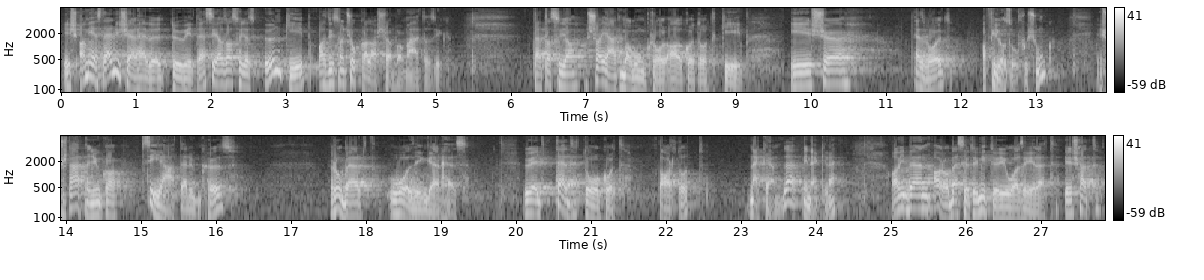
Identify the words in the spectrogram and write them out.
És ami ezt elviselhetővé teszi, az az, hogy az önkép az viszont sokkal lassabban változik. Tehát az, hogy a saját magunkról alkotott kép. És ez volt a filozófusunk, és most átmegyünk a pszichiáterünkhöz, Robert Waldingerhez. Ő egy TED talkot tartott, nekem, de mindenkinek, amiben arról beszélt, hogy mitől jó az élet. És hát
